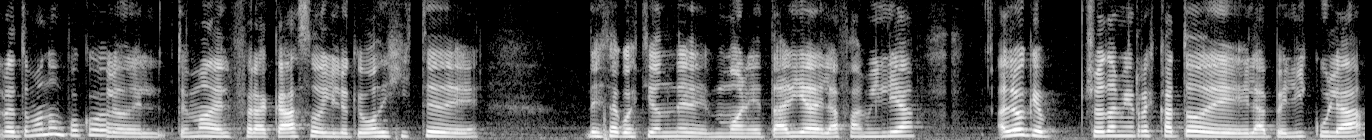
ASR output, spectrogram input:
retomando un poco lo del tema del fracaso y lo que vos dijiste de, de esta cuestión de monetaria de la familia, algo que yo también rescato de la película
